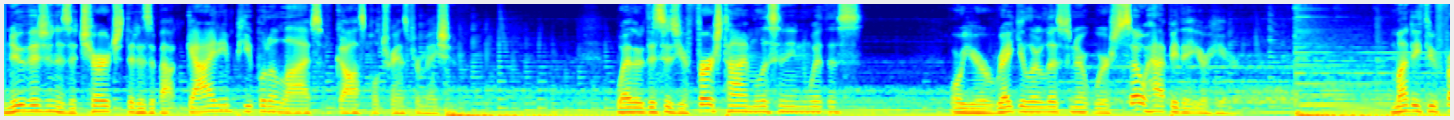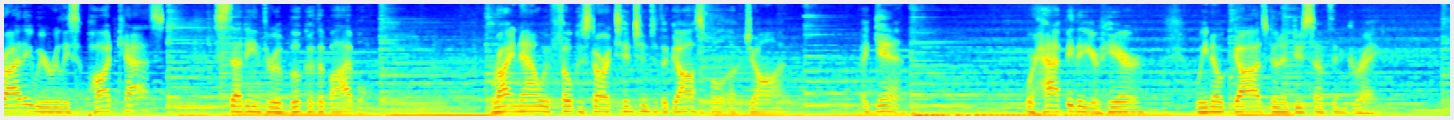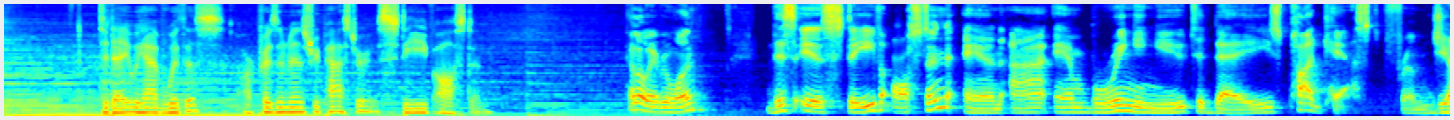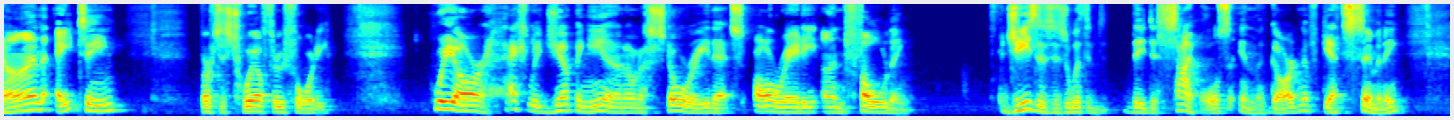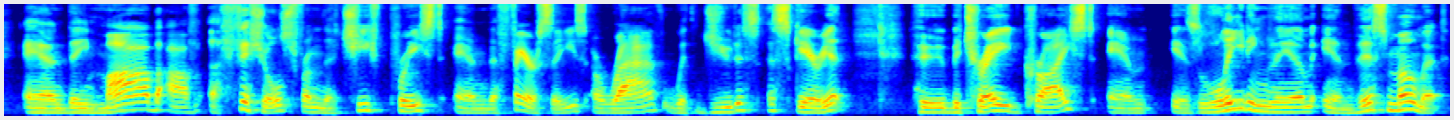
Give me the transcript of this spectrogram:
New Vision is a church that is about guiding people to lives of gospel transformation. Whether this is your first time listening with us or you're a regular listener, we're so happy that you're here. Monday through Friday, we release a podcast studying through a book of the Bible. Right now, we've focused our attention to the Gospel of John. Again, we're happy that you're here. We know God's going to do something great. Today, we have with us our prison ministry pastor, Steve Austin. Hello, everyone. This is Steve Austin, and I am bringing you today's podcast from John 18, verses 12 through 40. We are actually jumping in on a story that's already unfolding. Jesus is with the disciples in the Garden of Gethsemane, and the mob of officials from the chief priest and the Pharisees arrive with Judas Iscariot, who betrayed Christ and is leading them in this moment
